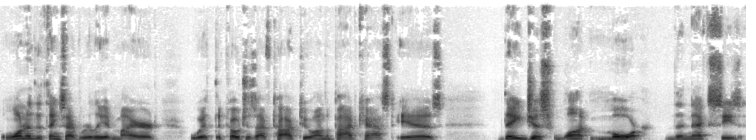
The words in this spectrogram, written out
One of the things I've really admired with the coaches I've talked to on the podcast is they just want more the next season.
